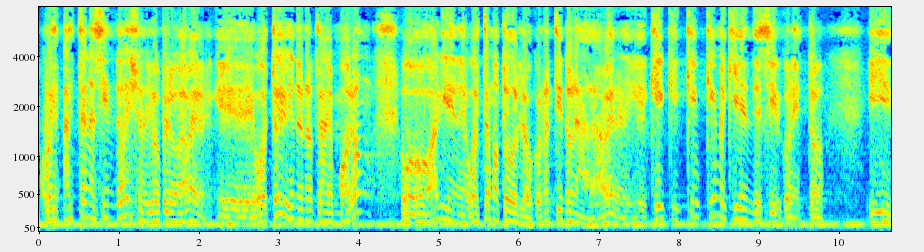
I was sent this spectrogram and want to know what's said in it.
ah, están haciendo ellos, digo, pero a ver, eh, o estoy viviendo en otra Morón, o alguien, o estamos todos locos, no entiendo nada, a ver, eh, ¿qué, qué, qué, me quieren decir con esto? Y,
